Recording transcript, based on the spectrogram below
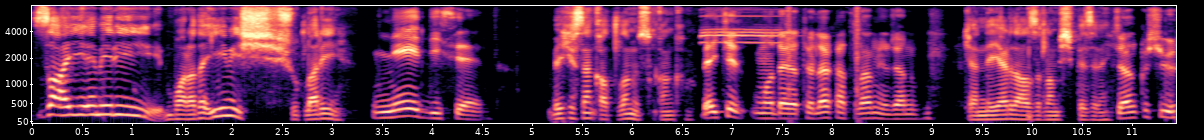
Zayi Emery. Bu arada iyiymiş. Şutları iyi. Ne diysen? Belki sen katılamıyorsun kanka. Belki moderatörler katılamıyor canım. Kendine yer de hazırlamış pezevenk. Can kuşu.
